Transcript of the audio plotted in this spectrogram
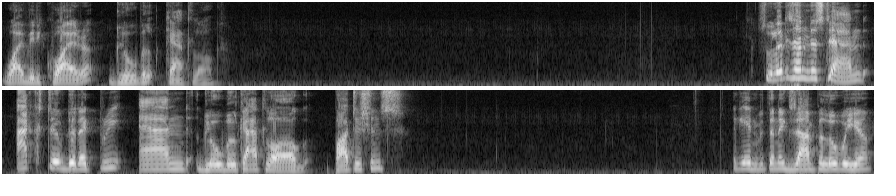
why we require a global catalog. So let us understand Active Directory and Global Catalog partitions. Again with an example over here.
